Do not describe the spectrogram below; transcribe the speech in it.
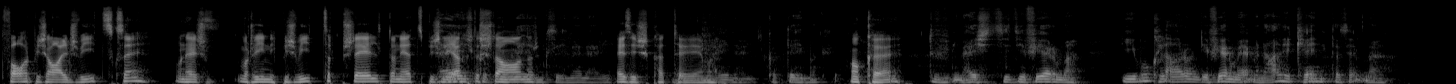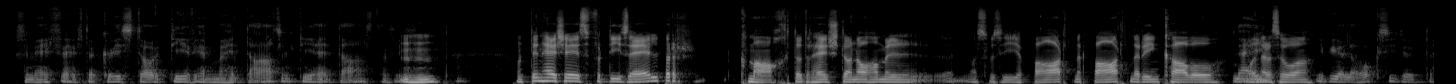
vorher bist du all Schweiz gesehen und hast wahrscheinlich bei Schweizer bestellt und jetzt bist du Liechtensteiner. Nein, nein, Es ist kein Thema. nein, nein, ist kein Thema. gewesen. Okay. Du, meistens die Firma, die Ivo klar und die Firma hat man alle kennt, das hat man aus dem FF da gewusst, da, die Firma hat das und die hat das. das Mhm. Und dann hast du es für dich selber gemacht oder hast du da noch einmal, was weiß ich, einen Partner, Partnerin gehabt, wo, wo Nein. er so, Ich war allein dort,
